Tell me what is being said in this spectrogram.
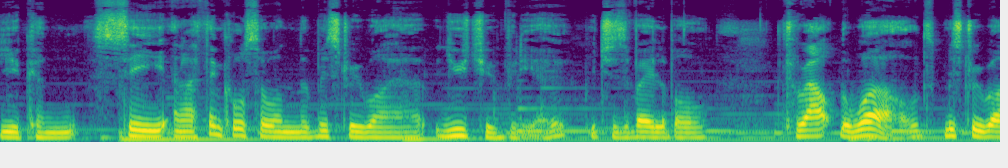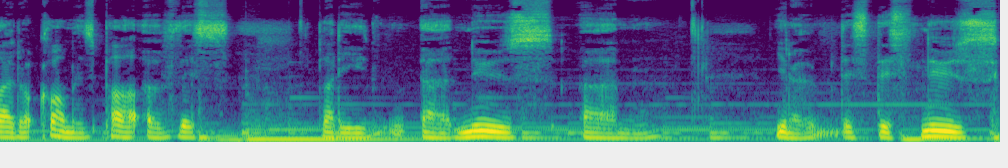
you can see and i think also on the mystery wire youtube video which is available throughout the world mysterywire.com is part of this bloody uh, news um, you know this this news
